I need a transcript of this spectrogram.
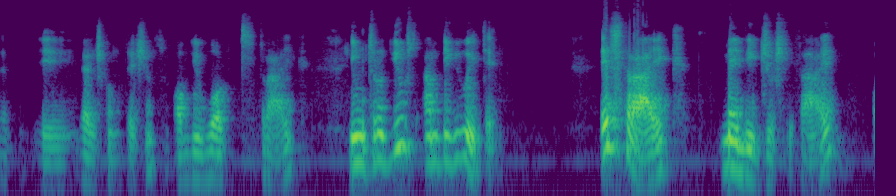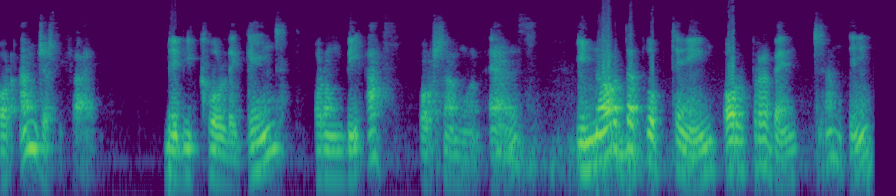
the uh, the various connotations of the word strike, introduce ambiguity. A strike may be justified or unjustified, may be called against or on behalf of someone else in order to obtain or prevent something,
